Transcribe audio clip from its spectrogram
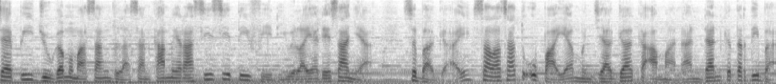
Cepi juga memasang belasan kamera CCTV di wilayah desanya sebagai salah satu upaya menjaga keamanan dan ketertiban.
